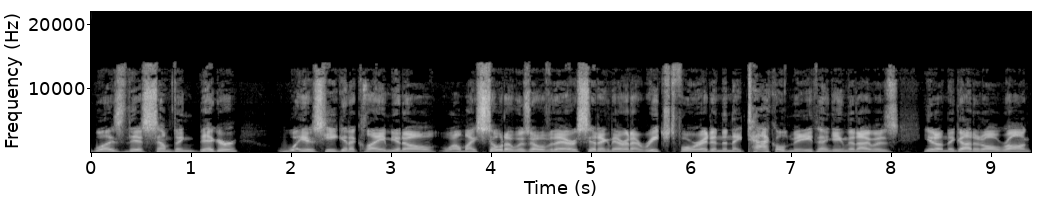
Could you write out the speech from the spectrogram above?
Was this something bigger? Is he going to claim, you know, well, my soda was over there sitting there and I reached for it and then they tackled me thinking that I was, you know, and they got it all wrong?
